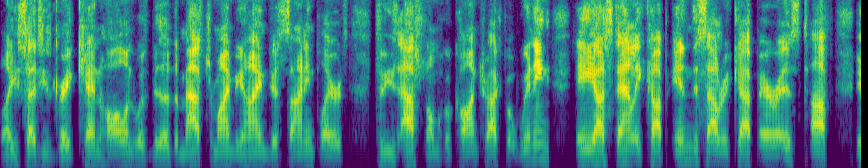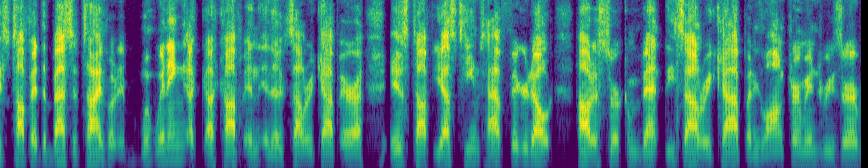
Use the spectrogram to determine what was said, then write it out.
well, he says he's great. Ken Holland was the, the, mastermind behind just signing players to these astronomical contracts. But winning a uh, Stanley Cup in the salary cap era is tough. It's tough at the best of times, but it, winning a, a cup in, in, the salary cap era is tough. Yes, teams have figured out how to circumvent the salary cap and the long-term injury reserve.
